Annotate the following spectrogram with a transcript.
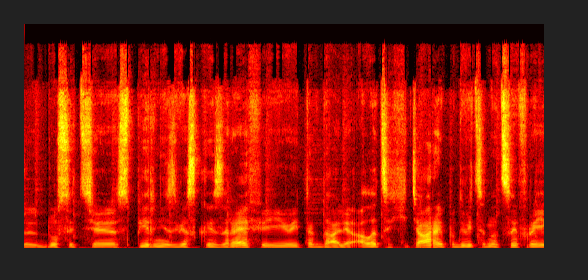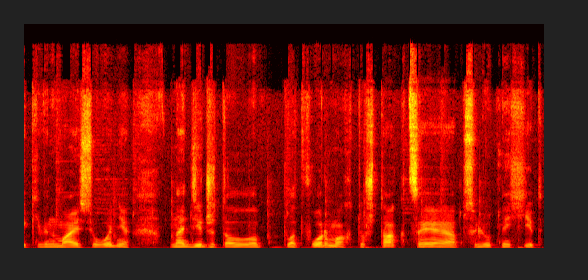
досить е, спірні зв'язки з Рефією і так далі. Але це хітяра, і подивіться на цифри, які він має сьогодні на діджитал платформах. Тож так, це абсолютний хіт.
